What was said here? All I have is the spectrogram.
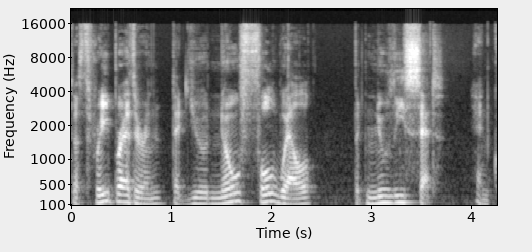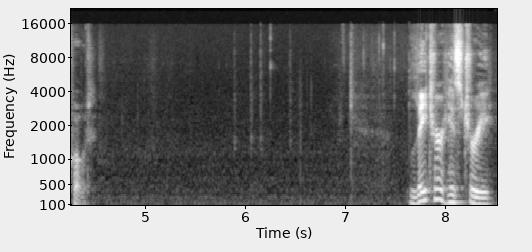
the three brethren that you know full well, but newly set. Later history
